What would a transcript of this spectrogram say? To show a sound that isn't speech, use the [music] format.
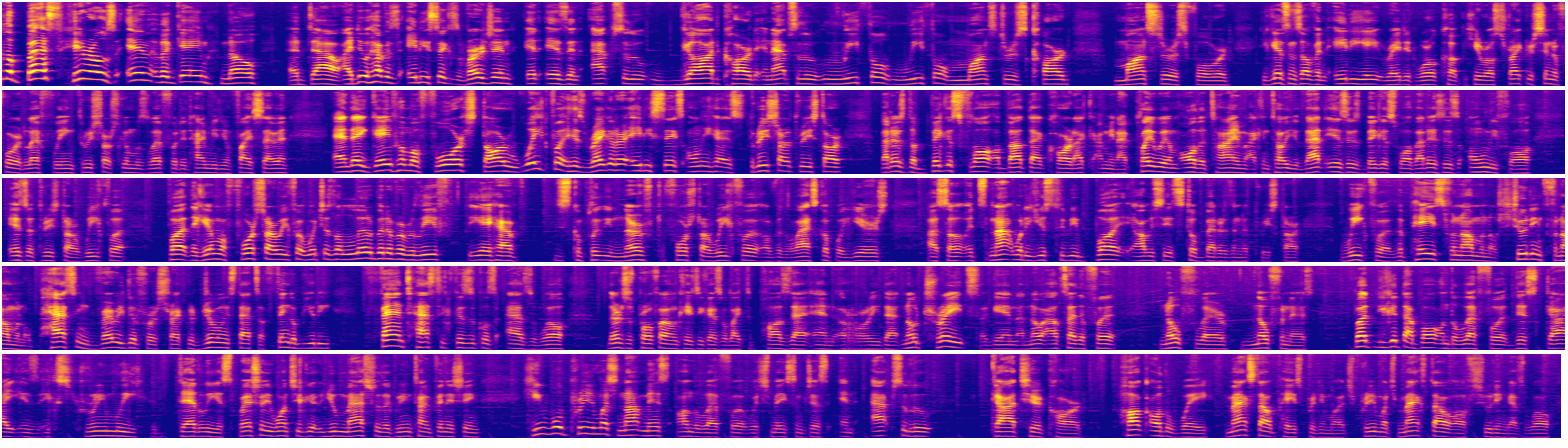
of the best heroes in the game, no doubt. I do have his 86 version. It is an absolute god card, an absolute lethal, lethal monsters card, monstrous forward. He gets himself an 88 rated World Cup hero, striker, center forward, left wing, three star skill moves, left footed, high medium, 5'7. And they gave him a four star weak foot. His regular 86 only has three star, three star. That is the biggest flaw about that card. I, I mean, I play with him all the time. I can tell you that is his biggest flaw. That is his only flaw, is a three star weak foot. But they gave him a four star weak foot, which is a little bit of a relief. EA have just completely nerfed four star weak foot over the last couple of years. Uh, so it's not what it used to be, but obviously it's still better than a three star. Weak foot. The pace phenomenal, shooting phenomenal, passing very good for a striker, dribbling stats a thing of beauty, fantastic physicals as well. There's his profile in case you guys would like to pause that and read that. No traits, again, no outside the foot, no flair, no finesse. But you get that ball on the left foot. This guy is extremely deadly, especially once you get you master the green time finishing he will pretty much not miss on the left foot, which makes him just an absolute god tier card. Hawk all the way, maxed out pace pretty much, pretty much maxed out off shooting as well.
